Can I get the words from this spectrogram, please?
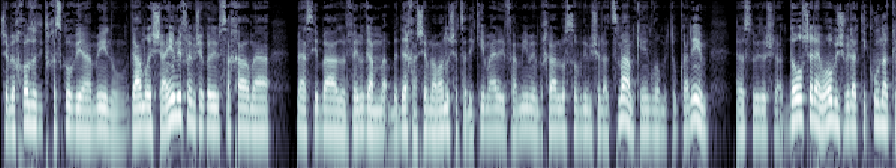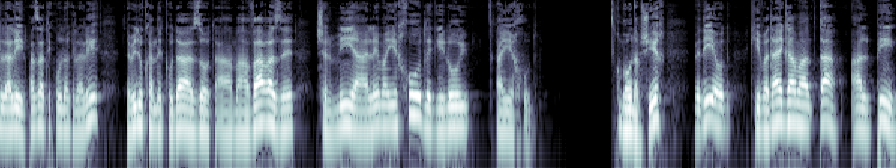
שבכל זאת יתחזקו ויאמינו. גם רשעים לפעמים שקונים שכר מה, מהסיבה הזו, לפעמים גם בדרך השם למדנו שהצדיקים האלה לפעמים הם בכלל לא סובלים של עצמם, כי הם כבר מתוקנים, אלא סובלים של הדור שלהם, או בשביל התיקון הכללי. מה זה התיקון הכללי? זה בדיוק הנקודה הזאת, המעבר הזה של מי ייעלם הייחוד לגילוי הייחוד. בואו נמשיך, ודי עוד, כי ודאי גם עלתה על פי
